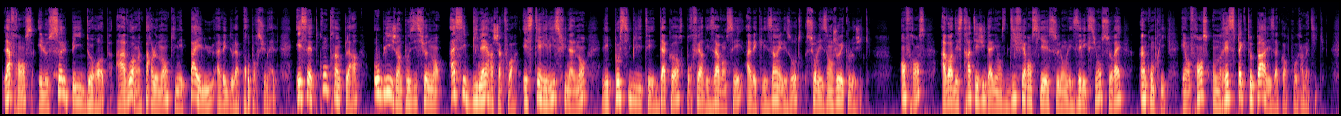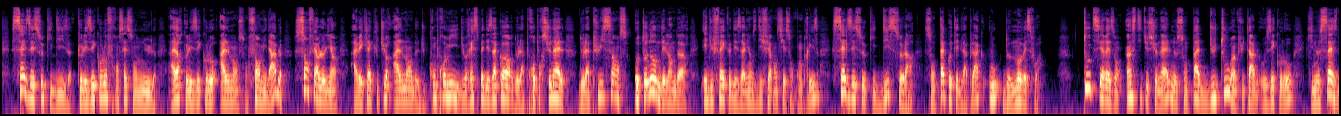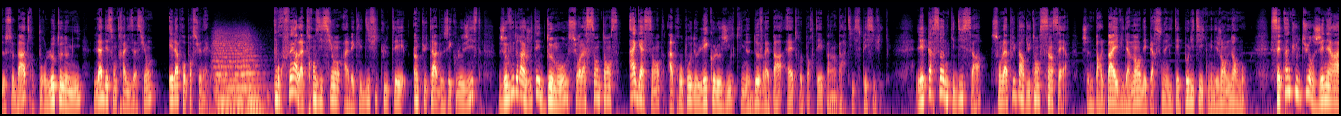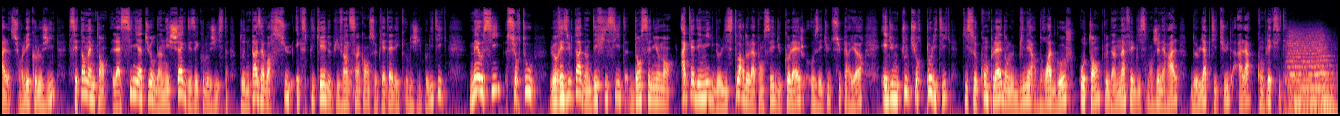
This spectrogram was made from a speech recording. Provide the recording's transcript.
La France est le seul pays d'Europe à avoir un Parlement qui n'est pas élu avec de la proportionnelle. Et cette contrainte-là oblige un positionnement assez binaire à chaque fois et stérilise finalement les possibilités d'accord pour faire des avancées avec les uns et les autres sur les enjeux écologiques. En France, avoir des stratégies d'alliance différenciées selon les élections serait incompris. Et en France, on ne respecte pas les accords programmatiques. Celles et ceux qui disent que les écolos français sont nuls alors que les écolos allemands sont formidables, sans faire le lien avec la culture allemande du compromis, du respect des accords, de la proportionnelle, de la puissance autonome des landers et du fait que des alliances différenciées sont comprises, celles et ceux qui disent cela sont à côté de la plaque ou de mauvaise foi. Toutes ces raisons institutionnelles ne sont pas du tout imputables aux écolos qui ne cessent de se battre pour l'autonomie, la décentralisation et la proportionnelle. Pour faire la transition avec les difficultés imputables aux écologistes, je voudrais ajouter deux mots sur la sentence agaçante à propos de l'écologie qui ne devrait pas être portée par un parti spécifique. Les personnes qui disent ça sont la plupart du temps sincères. Je ne parle pas évidemment des personnalités politiques, mais des gens normaux. Cette inculture générale sur l'écologie, c'est en même temps la signature d'un échec des écologistes de ne pas avoir su expliquer depuis 25 ans ce qu'était l'écologie politique, mais aussi, surtout, le résultat d'un déficit d'enseignement académique de l'histoire de la pensée du collège aux études supérieures et d'une culture politique qui se complaît dans le binaire droite-gauche autant que d'un affaiblissement général de l'aptitude à la complexité.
